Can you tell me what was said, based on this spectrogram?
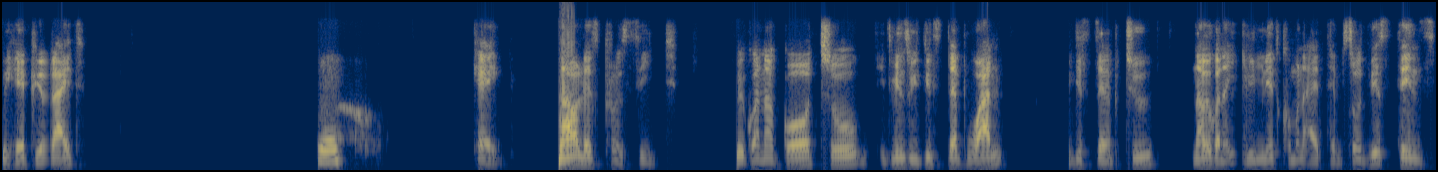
We happy, right? Yes. Okay. Now let's proceed. We're gonna go to, it means we did step one, we did step two. Now we're gonna eliminate common items. So these things,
